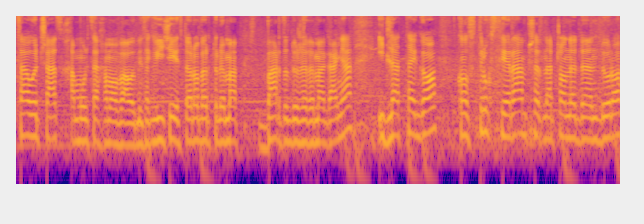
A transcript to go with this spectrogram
cały czas hamulce hamowały. Więc jak widzicie, jest to rower, który ma bardzo duże wymagania i dlatego konstrukcje ram przeznaczone do enduro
